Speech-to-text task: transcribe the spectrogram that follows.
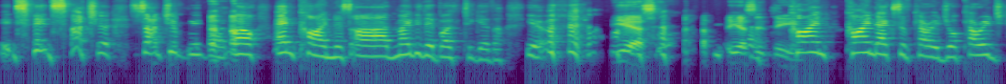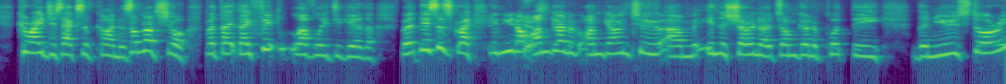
It's it's such a such a big one. Well, and kindness. Uh maybe they're both together. Yeah. Yes, yes, indeed. kind kind acts of courage or courage courageous acts of kindness. I'm not sure but they, they fit lovely together. But this is great. And you know Yes. i'm going to i'm going to um in the show notes i'm going to put the the news story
